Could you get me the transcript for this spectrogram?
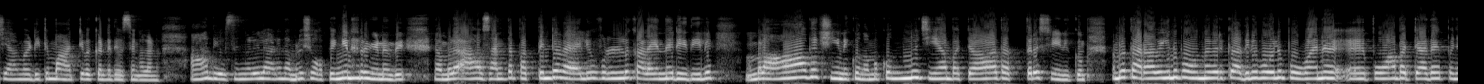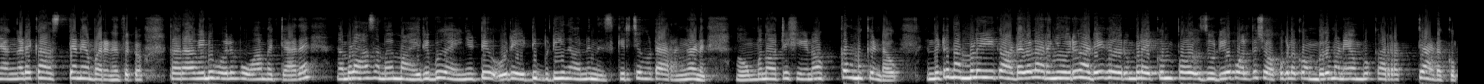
ചെയ്യാൻ വേണ്ടിയിട്ട് മാറ്റി വെക്കേണ്ട ദിവസങ്ങളാണ്. ആ ദിവസങ്ങളിലാണ് നമ്മൾ ഷോപ്പിങ്ങിന് ഇറങ്ങുന്നത് നമ്മൾ ആ അവസാനത്തെ പത്തിന്റെ വാല്യൂ ഫുള്ള് കളയുന്ന രീതിയിൽ നമ്മൾ ആകെ ക്ഷീണിക്കും. നമുക്കൊന്നും ചെയ്യാൻ പറ്റാതെ അത്ര ക്ഷീണിക്കും. നമ്മൾ തറാവീന് പോകുന്നവർക്ക് അതിന് പോലും പോകാൻ പോകാൻ പറ്റാതെ ഇപ്പം ഞങ്ങളുടെയൊക്കെ അവസ്ഥയാണ് ഞാൻ പറയുന്നത് കേട്ടോ. തറാവീന് പോലും പോകാൻ പറ്റാതെ നമ്മൾ ആ സമയം മരുബ് കഴിഞ്ഞിട്ട് ഒരു എടിപിടി എന്ന് പറഞ്ഞ് നിസ്കരിച്ച് അങ്ങോട്ട് ഇറങ്ങാണ്. നോമ്പ് നോറ്റ ക്ഷീണമൊക്കെ നമുക്ക് ഉണ്ടാവും എന്നിട്ട് നമ്മൾ ഈ കടകൾ ഇറങ്ങി ഒരു കടയിൽ കയറുമ്പോഴേക്കും ഇപ്പോൾ സുഡിയോ പോലത്തെ ഷോപ്പുകളൊക്കെ ഒമ്പത് മണിയാകുമ്പോൾ കറക്റ്റ് അടക്കും.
